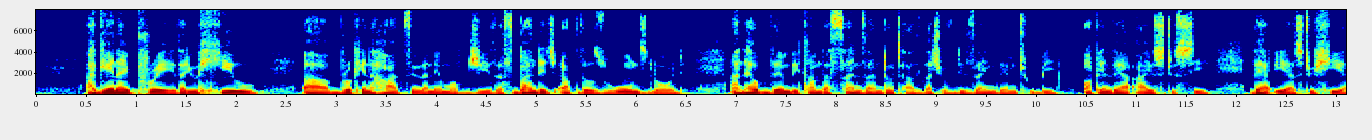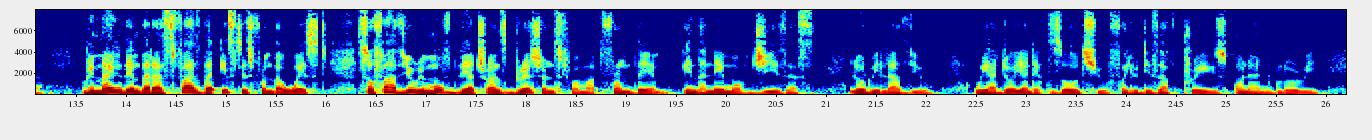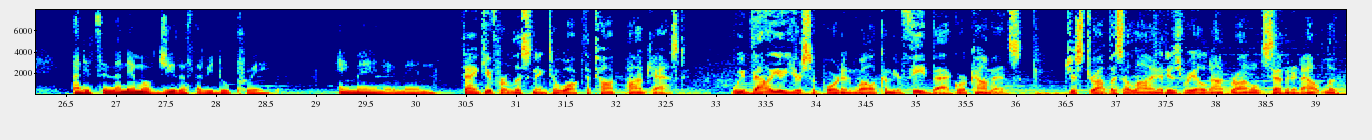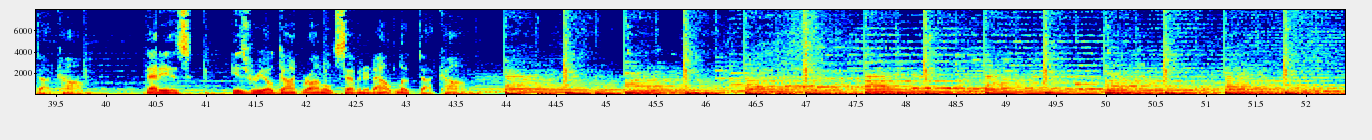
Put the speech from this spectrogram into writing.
Again, I pray that you heal uh, broken hearts in the name of Jesus. Bandage up those wounds, Lord, and help them become the sons and daughters that you've designed them to be. Open their eyes to see, their ears to hear. Remind them that as far as the east is from the west, so far have you removed their transgressions from, uh, from them. In the name of Jesus. Lord, we love you. We adore you and exalt you, for you deserve praise, honor, and glory. And it's in the name of Jesus that we do pray. Amen. Amen. Thank you for listening to Walk the Talk podcast. We value your support and welcome your feedback or comments. Just drop us a line at israel.ronald7 at outlook.com. That is, israel.ronald7 at outlook.com.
